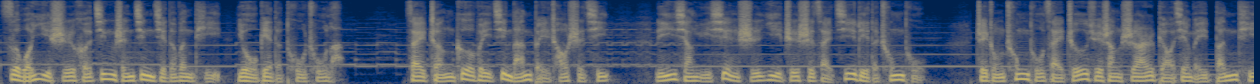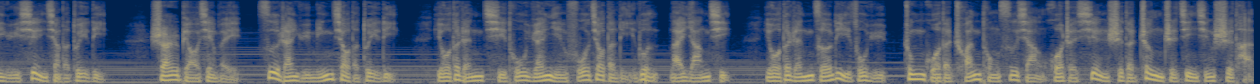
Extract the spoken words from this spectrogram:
自我意识和精神境界的问题又变得突出了。在整个魏晋南北朝时期，理想与现实一直是在激烈的冲突。这种冲突在哲学上时而表现为本体与现象的对立，时而表现为自然与明教的对立。有的人企图援引佛教的理论来扬气，有的人则立足于中国的传统思想或者现实的政治进行试探。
